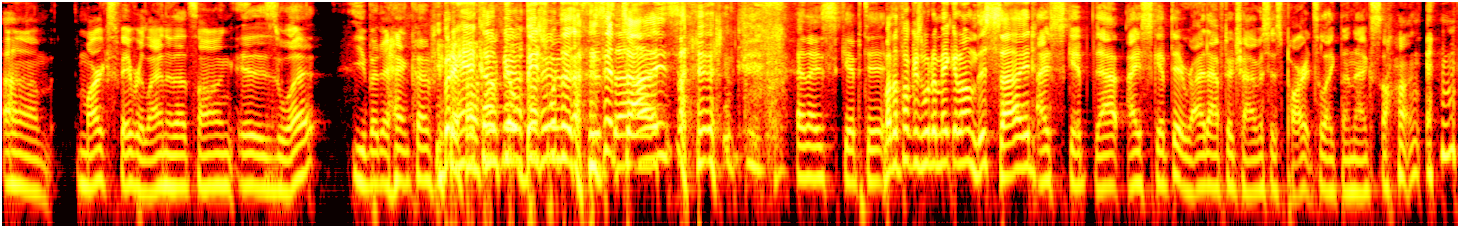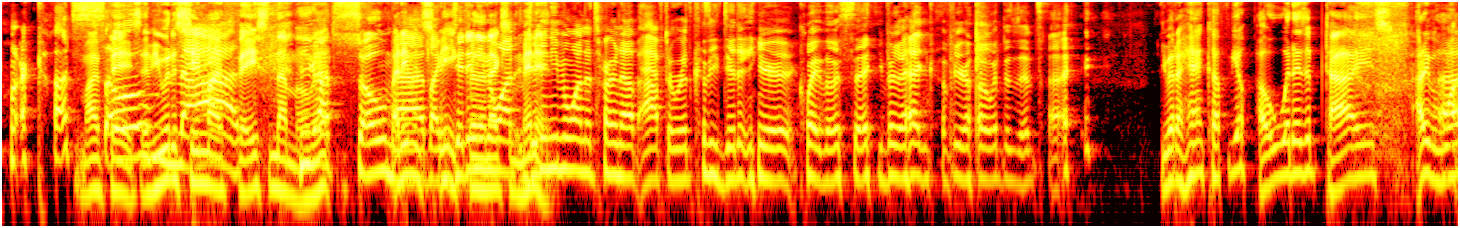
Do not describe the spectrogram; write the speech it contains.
Um, Mark's favorite line of that song is what? You better handcuff. You better handcuff your bitch with the zip ties. and I skipped it. Motherfuckers would have make it on this side. I skipped that. I skipped it right after Travis's part to like the next song, and Mark got My so face. If you would have seen my face in that moment, he got so I mad. didn't even like didn't even want minute. didn't even want to turn up afterwards because he didn't hear Quavo say, "You better handcuff your hoe with the zip tie." You better handcuff your hoe with a zip ties. I don't even want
